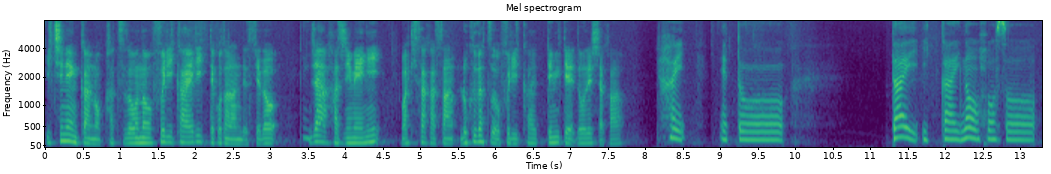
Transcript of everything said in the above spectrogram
1年間の活動の振り返りってことなんですけどじゃあ初めに脇坂さん6月を振り返ってみてどうでしたか？はい。えっと第1回の放送っ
